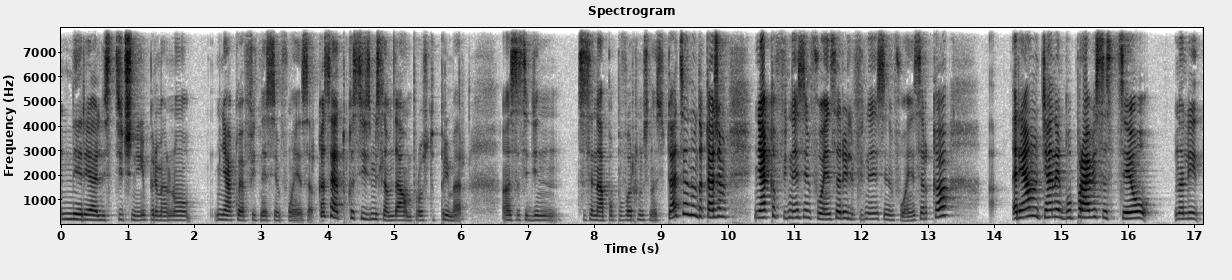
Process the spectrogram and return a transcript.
нереалистични, примерно някоя фитнес инфлуенсърка. Сега тук си измислям, давам просто пример а, с един с една по-повърхностна ситуация, но да кажем някакъв фитнес инфлуенсър или фитнес инфлуенсърка, реално тя не го прави с цел, нали,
